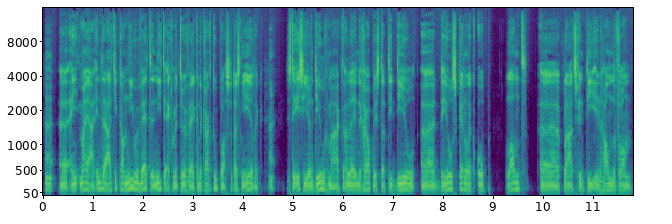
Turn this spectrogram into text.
Eh, en, maar ja, inderdaad, je kan nieuwe wetten niet echt met terugwerkende kracht toepassen. Dat is niet eerlijk. Nee. Dus er is hier een deal gemaakt. Alleen de grap is dat die deal eh, deels kennelijk op land eh, plaatsvindt die in handen van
